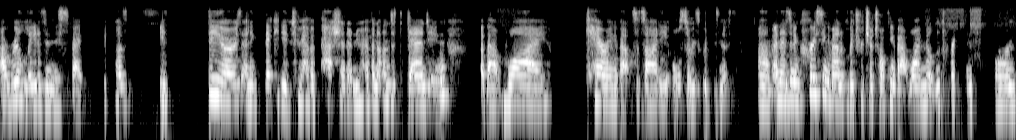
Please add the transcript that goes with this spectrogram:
are real leaders in this space because CEOs and executives who have a passion and who have an understanding about why caring about society also is good business. Um, and there's an increasing amount of literature talking about why Milton Friedman's on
